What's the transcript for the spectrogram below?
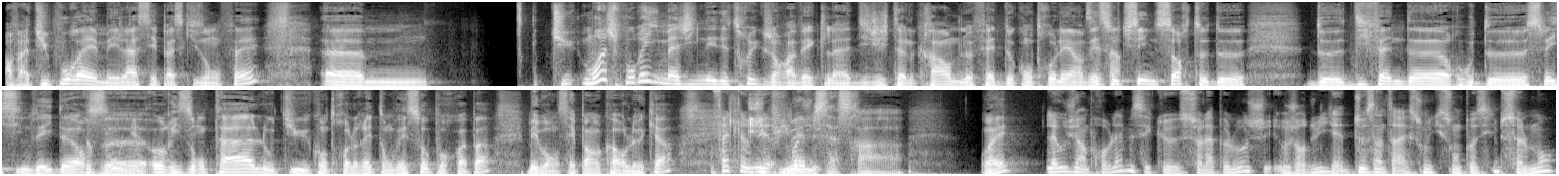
Enfin, tu pourrais, mais là c'est pas ce qu'ils ont fait. Euh, moi, je pourrais imaginer des trucs, genre avec la Digital Crown, le fait de contrôler un vaisseau, tu sais, une sorte de, de Defender ou de Space Invaders euh, horizontal où tu contrôlerais ton vaisseau, pourquoi pas. Mais bon, c'est pas encore le cas. En fait, Et puis même, ça sera... Ouais là où j'ai un problème, c'est que sur l'Apple Watch, aujourd'hui, il y a deux interactions qui sont possibles seulement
